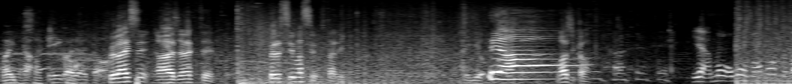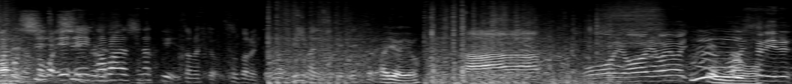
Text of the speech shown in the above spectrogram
あいたさっきか映画でやった。わプライスあじゃなくてプレスいますよ二人。はいやー。マジか。いやもうもう守んの守んの。そこええカバーしなくていいその人外の人。もう B まで抜けてそれ。はいよいよ。あーおいおいおいおい。ん。もう一人いる。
